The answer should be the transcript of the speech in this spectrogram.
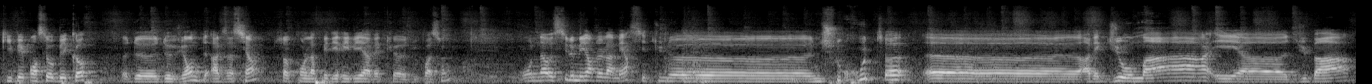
qui fait penser au bake-off de, de viande alsacien, sauf qu'on l'a fait dériver avec du poisson. On a aussi le meilleur de la mer, c'est une, euh, choucroute euh, avec du homard et euh, du bar,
